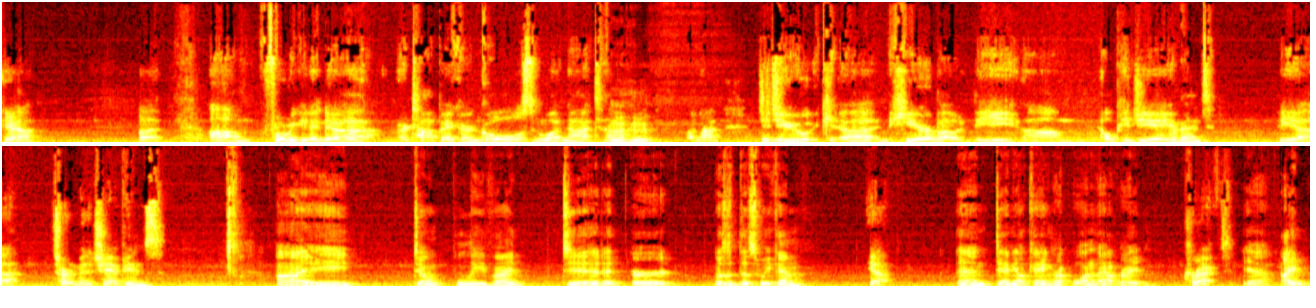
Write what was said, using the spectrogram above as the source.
Yeah. But um, before we get into uh, our topic, our goals and whatnot, uh, Mm-hmm. whatnot, did you uh, hear about the um, LPGA event, the uh, Tournament of Champions? I don't believe I did. I, or was it this weekend? Yeah, And Danielle Kang won that, right? correct. Yeah. I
